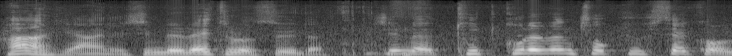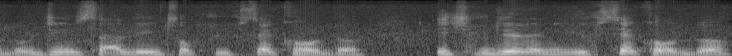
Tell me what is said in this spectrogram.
Ha yani şimdi retrosuydu. Şimdi tutkuların çok yüksek olduğu, cinselliğin çok yüksek olduğu, içgüdülerin yüksek olduğu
